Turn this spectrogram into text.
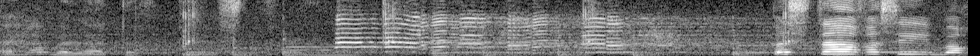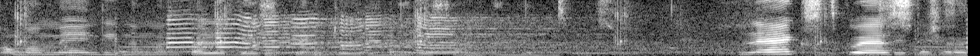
I have a lot of best friends. Basta kasi baka mamaya hindi naman pala best friend turing nila sa akin? Next question.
